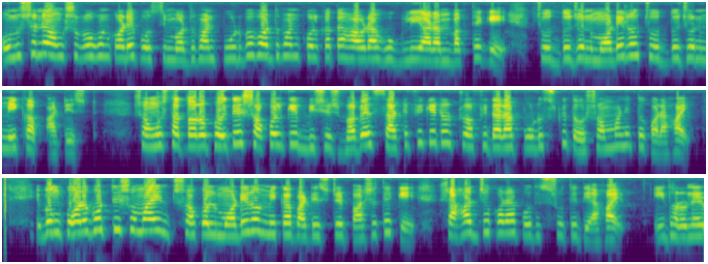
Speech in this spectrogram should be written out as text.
অনুষ্ঠানে অংশগ্রহণ করে পশ্চিম বর্ধমান, পূর্ব বর্ধমান, কলকাতা, হাওড়া, হুগলি, আরামবাগ থেকে চোদ্দ জন মডেল ও চোদ্দ জন মেকআপ আর্টিস্ট সংস্থার তরফ হইতে সকলকে বিশেষভাবে সার্টিফিকেট ও ট্রফি দ্বারা পুরস্কৃত সম্মানিত করা হয়। এবং পরবর্তী সময় সকল মডেল ও মেকআপ আর্টিস্টের পাশে থেকে সাহায্য করার প্রতিশ্রুতি দেওয়া হয়। এই ধরনের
